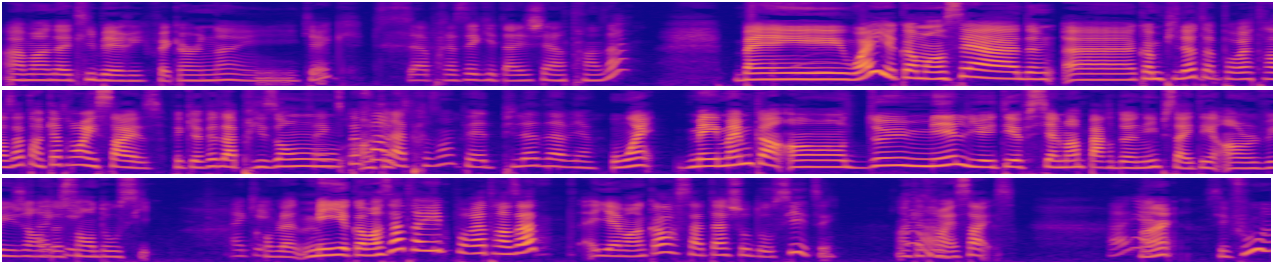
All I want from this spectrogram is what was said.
avant d'être libéré. Fait qu'un an et quelques. C'est après ça qu'il est allé chez Air Transat? Ben, ouais, il a commencé à, de- à- comme pilote pour Air Transat en 96. Fait qu'il a fait de la prison. Fait que tu peux faire quat- la prison puis être pilote d'avion. Ouais, mais même quand en 2000, il a été officiellement pardonné puis ça a été enlevé, genre, de son dossier. Complètement. Mais il a commencé à travailler pour Air Transat, il avait encore sa tâche au dossier, tu sais, en Ah. 96. OK. Ouais, c'est fou, hein?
